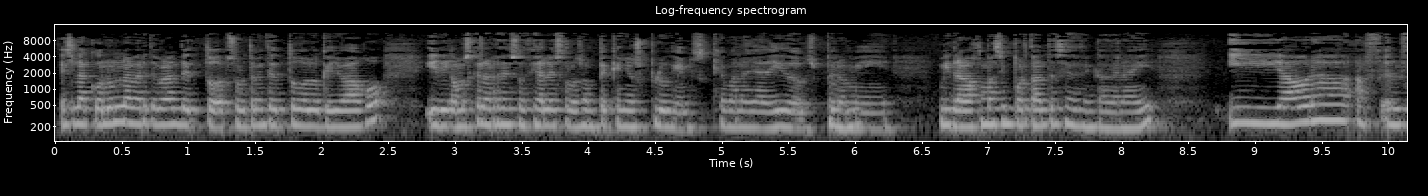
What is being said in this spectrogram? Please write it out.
Es la columna vertebral de todo, absolutamente todo lo que yo hago. Y digamos que las redes sociales solo son pequeños plugins que van añadidos, pero mi, mi, trabajo más importante se desencadena ahí. Y ahora, el,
